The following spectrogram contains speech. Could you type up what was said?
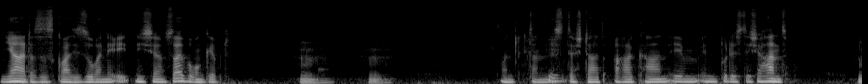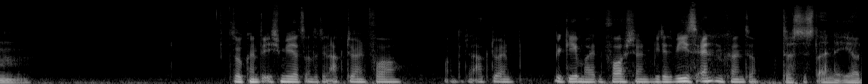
ja, dass es quasi so eine ethnische Säuberung gibt. hm, hm, Und dann Ja. ist der Staat Arakan eben in buddhistischer Hand. hm. So könnte ich mir jetzt unter den aktuellen vor, unter den aktuellen Begebenheiten vorstellen, wie, das, wie es enden könnte. Das ist eine eher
